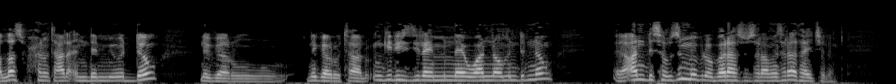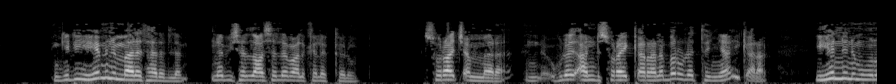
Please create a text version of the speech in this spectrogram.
አላህ ስብሓን ተዓላ እንደሚወደው ንገሩ ንገሩት አሉ። እንግዲህ እዚህ ላይ የምናየው ዋናው ምንድን ነው አንድ ሰው ዝም ብሎ በራሱ ስራ መስራት አይችልም። እንግዲህ ይሄ ምንም ማለት አይደለም። ነቢዩ ስለ ላ ሰለም አልከለከሉም። ሱራ ጨመረ። አንድ ሱራ ይቀራ ነበር ሁለተኛ ይቀራል። ይህንንም ሆኖ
